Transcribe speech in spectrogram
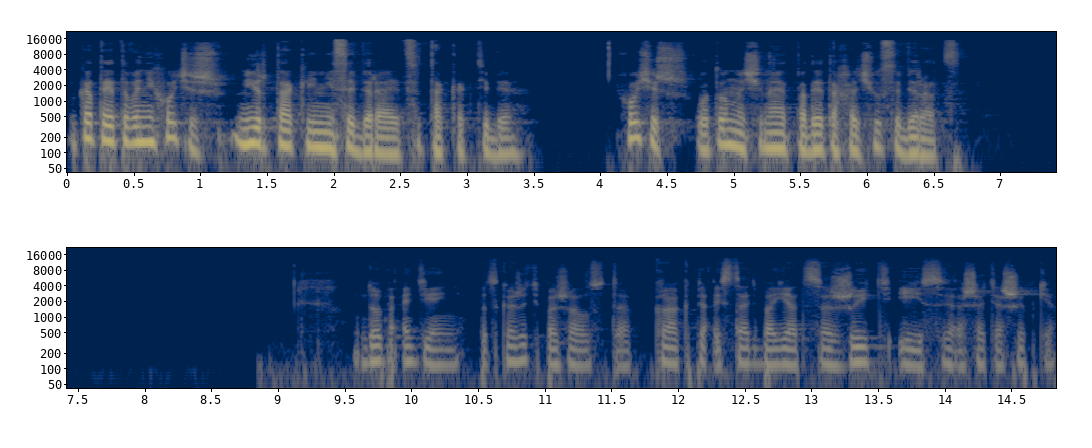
Пока ты этого не хочешь, мир так и не собирается так, как тебе. Хочешь, вот он начинает под это «хочу» собираться. Добрый день. Подскажите, пожалуйста, как перестать бояться жить и совершать ошибки?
